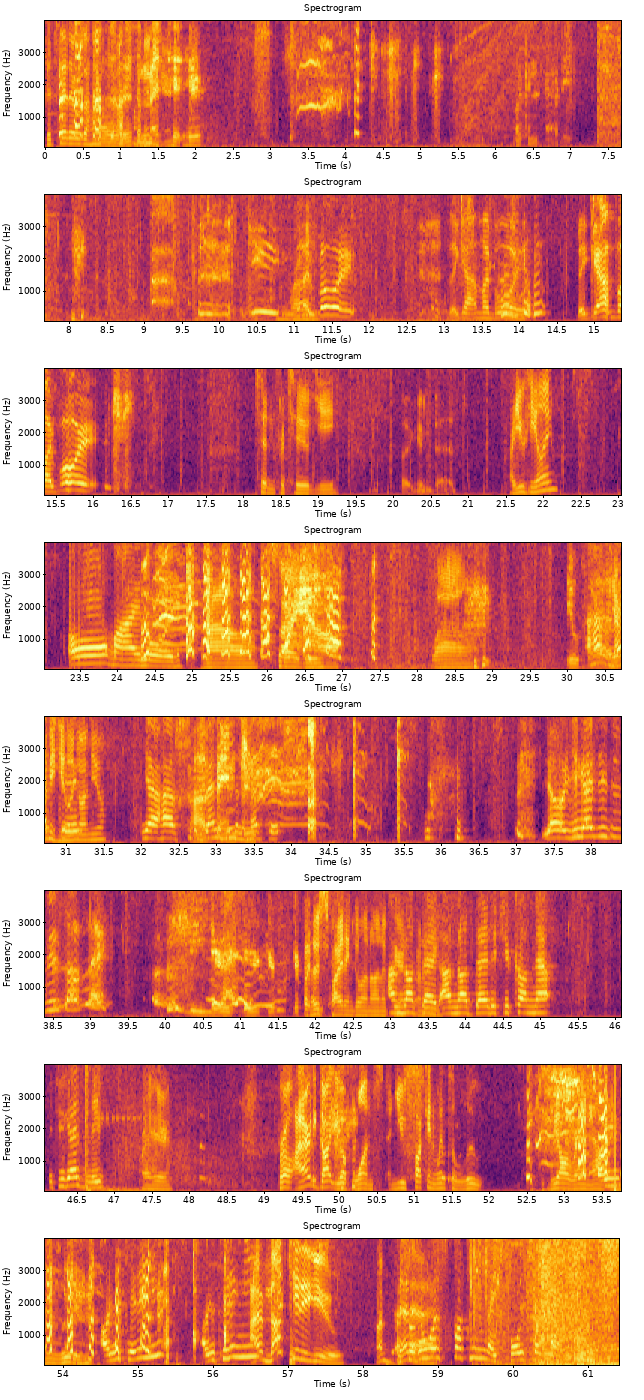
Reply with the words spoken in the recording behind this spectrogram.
Did say there was a Uh, hundred percent there's a med here. kit here. Fucking howdy. Gee, my boy. They got my boy. they got my boy. It's hidden for two, Gee. Fucking dead. Are you healing? Oh my lord. Wow. Sorry, Gee. Wow. Feels I have Do you have any Med healing kit. on you? Yeah, I have I bandages and a banged med kit. Yo, you guys need to do something. You're, you're, you're, you're fucking There's fighting going on up here I'm in not front dead. of I'm not dead. If you come now, if you guys leave. Right here. Bro, I already got you up once, and you fucking went to loot. We all ran out, and you looted. are you kidding me? Are you kidding me? I'm not kidding you! I'm dead so there was fucking like four shot marks.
